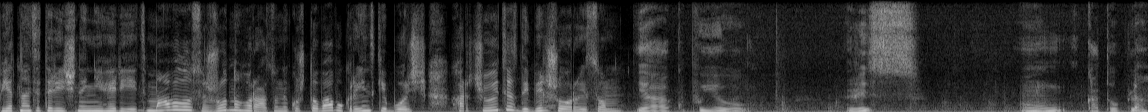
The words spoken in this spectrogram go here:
15-річний нігерієць Мавелос жодного разу не куштував український борщ. Харчується здебільшого рисом. Я купую рис, картопля.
